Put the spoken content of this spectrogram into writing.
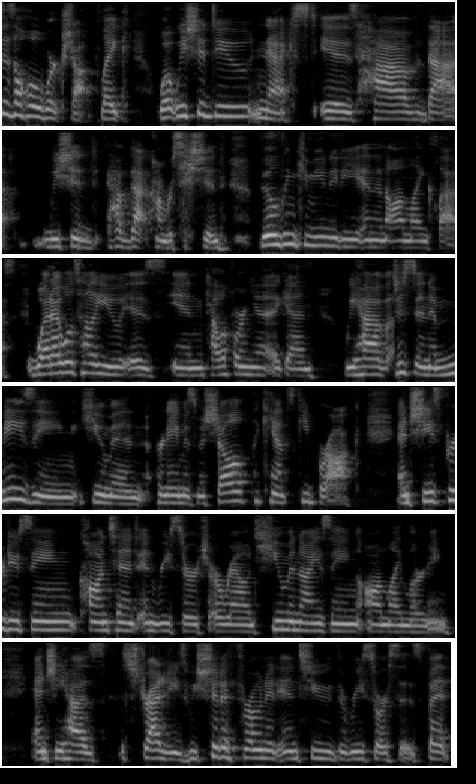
is a whole workshop. Like what we should do next is have that, we should have that conversation, building community in an online class. What I will tell you is in California, again, we have just an amazing human. Her name is Michelle Pacansky Brock, and she's producing content and research around humanizing online learning. And she has strategies. We should have thrown it into the resources, but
